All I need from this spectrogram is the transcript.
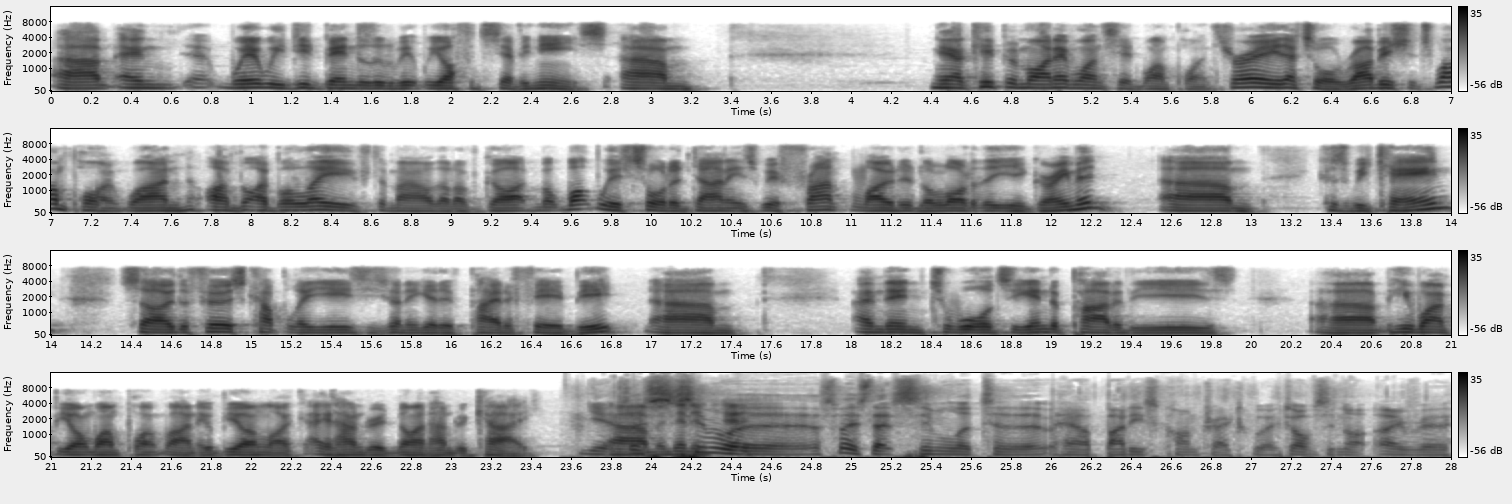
Um, and where we did bend a little bit, we offered seven years. Um, now, keep in mind, everyone said 1.3. That's all rubbish. It's 1.1. I, I, believe the mail that I've got. But what we've sort of done is we've front loaded a lot of the agreement because um, we can. So the first couple of years, he's going to get paid a fair bit. Um, and then towards the end of part of the years, um, he won't be on 1.1. He'll be on like 800, 900k. Yeah, so um, similar. I suppose that's similar to how Buddy's contract worked. Obviously, not over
